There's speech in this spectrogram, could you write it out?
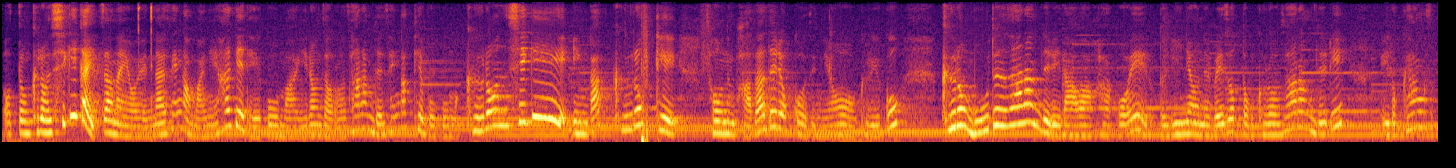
어떤 그런 시기가 있잖아요. 옛날 생각 많이 하게 되고 막 이런저런 사람들 생각해보고 막 그런 시기인가? 그렇게 저는 받아들였거든요. 그리고 그런 모든 사람들이 나와 과거에 어떤 인연을 맺었던 그런 사람들이 이렇게 항상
